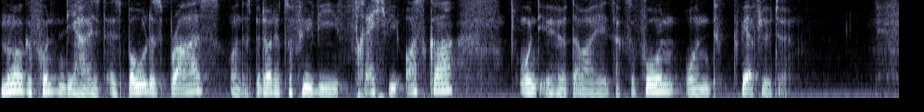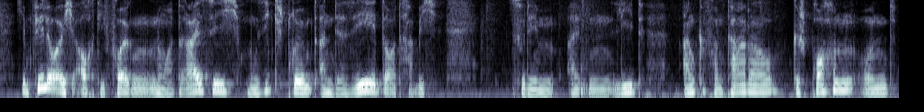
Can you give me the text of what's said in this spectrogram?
Nummer gefunden, die heißt As Bold as Brass und das bedeutet so viel wie frech wie Oscar. Und ihr hört dabei Saxophon und Querflöte. Ich empfehle euch auch die Folgen Nummer 30, Musik strömt an der See. Dort habe ich zu dem alten Lied Anke von Tadau gesprochen und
